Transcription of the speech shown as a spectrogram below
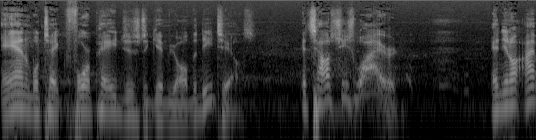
And will take four pages to give you all the details. It's how she's wired. And you know, I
